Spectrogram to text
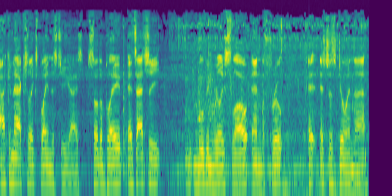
I can actually explain this to you guys. So the blade, it's actually moving really slow, and the fruit, it, it's just doing that.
